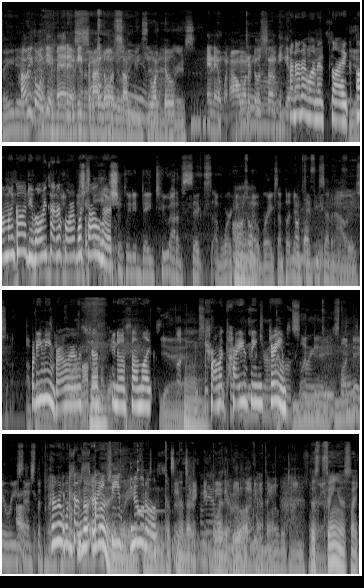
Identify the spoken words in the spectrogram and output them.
faded. How are you gonna get mad at me for not doing something you want to do, and then when I don't want to do something, he get Another one It's like, oh my god, you've always had a horrible childhood. Completed day two out of six of working Oh. with no breaks. I'm putting in 57 hours. What do you mean, bro? It was just, you know, some like Yeah. traumatizing dreams. Monday, Monday resets the paper. Everyone, you know, everyone's spicy unique. noodles. The, the, the, the way they grew up, kind of thing. This thing is like,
